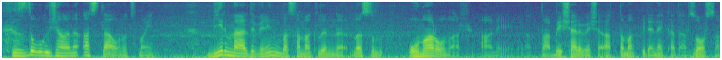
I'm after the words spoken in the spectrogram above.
hızlı olacağını asla unutmayın. Bir merdivenin basamaklarını nasıl onar onar hani hatta beşer beşer atlamak bile ne kadar zorsa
